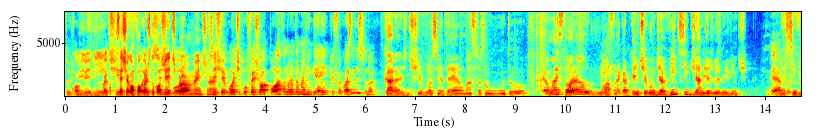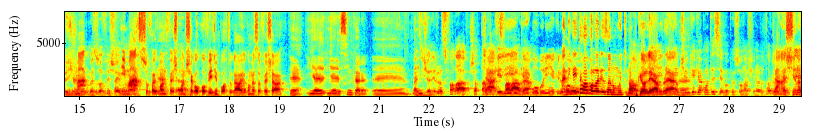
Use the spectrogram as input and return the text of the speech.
2020 Foi- você chegou um pouco foi- antes do Covid, chegou- provavelmente, né? Você chegou, tipo, fechou a porta, não entra mais ninguém, porque foi quase isso, né? Cara, a gente chegou assim até uma situação muito. É uma história nossa, né, cara? Porque a gente chegou no dia 25 de janeiro de 2020. É, foi, 25 de fechou, janeiro. começou a fechar em, Em março foi quando, fech- quando chegou o Covid em Portugal e começou a fechar. É, e é, e é assim, cara. É, Mas em gente- janeiro já se falava, já tava Já se aquele, falava, aquele é. burburinho, aquele Mas ninguém valor. tava valorizando muito, não, porque eu ninguém lembro, ainda é. entendia o que, que ia acontecer, mas o pessoal na China já tava Já na China a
